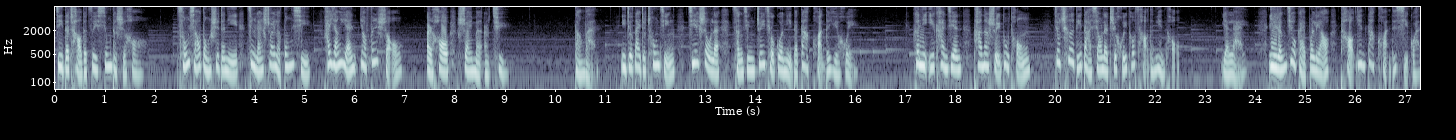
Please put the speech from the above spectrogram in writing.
记得吵得最凶的时候，从小懂事的你竟然摔了东西，还扬言要分手，而后摔门而去。当晚，你就带着憧憬接受了曾经追求过你的大款的约会。可你一看见他那水肚桶，就彻底打消了吃回头草的念头。原来，你仍旧改不了讨厌大款的习惯。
